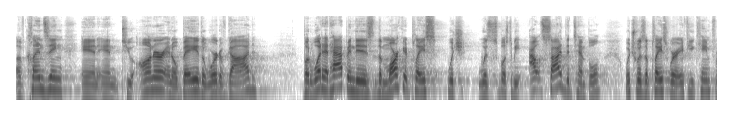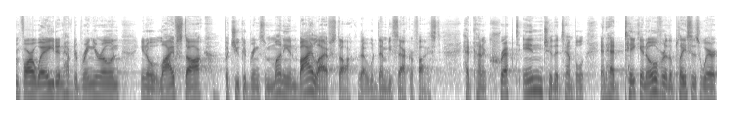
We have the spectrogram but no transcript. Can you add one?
of cleansing and, and to honor and obey the word of God. But what had happened is the marketplace, which was supposed to be outside the temple, which was a place where if you came from far away, you didn't have to bring your own, you know, livestock, but you could bring some money and buy livestock that would then be sacrificed, had kind of crept into the temple and had taken over the places where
